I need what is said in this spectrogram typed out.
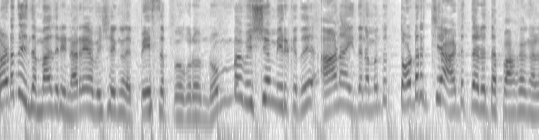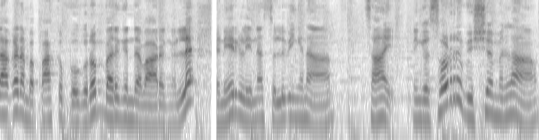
தொடர்ந்து இந்த மாதிரி நிறைய விஷயங்களை பேச போகிறோம். ரொம்ப விஷயம் இருக்குது. ஆனா இதை நம்ம வந்து தொடர்ச்சி அடுத்தடுத்த பாகங்களாக நம்ம பார்க்க போகிறோம் வருகின்ற வாரங்கள்ல. நேர்கள் என்ன சொல்லுவீங்கன்னா சாய் நீங்க சொல்ற விஷயம் எல்லாம்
